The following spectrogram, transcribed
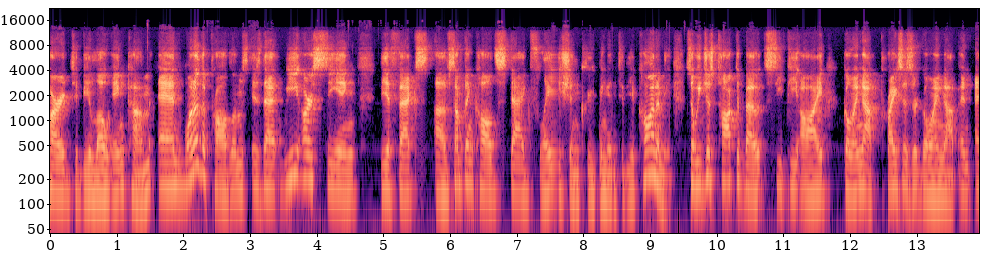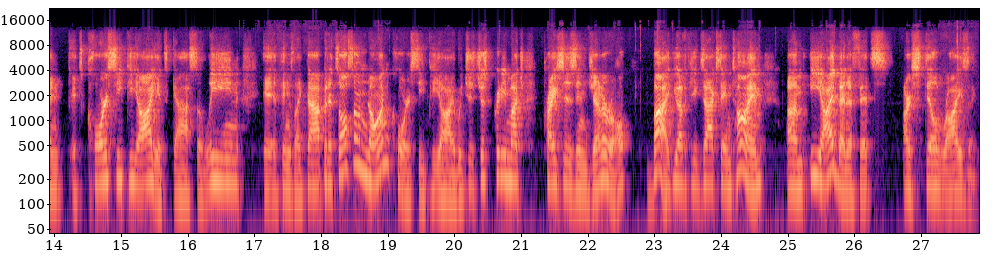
hard to be low income. And one of the problems is that we are seeing the effects of something called stagflation creeping into the economy. So we just talked about CPI going up, prices are going up, and, and it's core CPI, it's gasoline, it, eh, things like that. But it's also non core CPI, which is just pretty much prices in general. But you have at the exact same time, um, EI benefits are still rising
